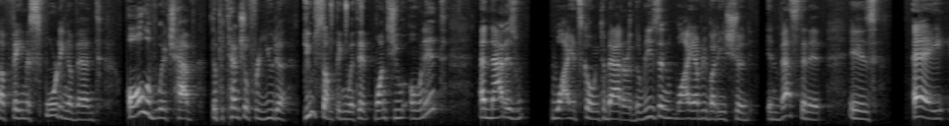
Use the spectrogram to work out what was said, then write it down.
a famous sporting event. All of which have the potential for you to do something with it once you own it. And that is why it's going to matter. The reason why everybody should invest in it is A,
